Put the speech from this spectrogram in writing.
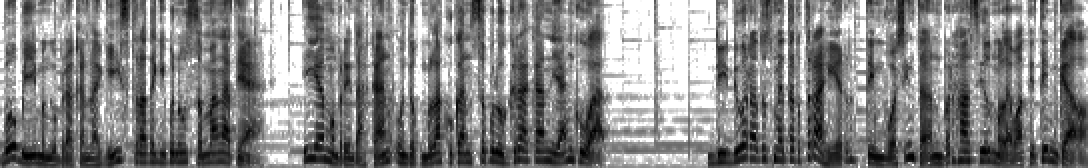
Bobby mengebrakan lagi strategi penuh semangatnya. Ia memerintahkan untuk melakukan 10 gerakan yang kuat. Di 200 meter terakhir, tim Washington berhasil melewati tim Cal.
